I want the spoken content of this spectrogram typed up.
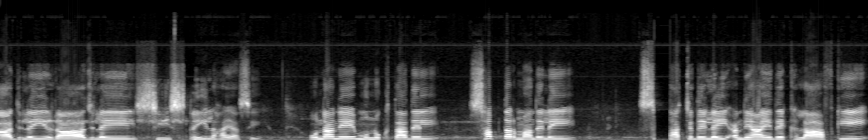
ਰਾਜ ਲਈ ਰਾਜ ਲਈ ਸੀਸ ਨਹੀਂ ਲਹਾਇਆ ਸੀ। ਉਹਨਾਂ ਨੇ ਮਨੁੱਖਤਾ ਦੇ ਲਈ, ਸਭ ਧਰਮਾਂ ਦੇ ਲਈ ਸੱਚ ਦੇ ਲਈ ਅਨਿਆਏ ਦੇ ਖਿਲਾਫ ਕੀ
